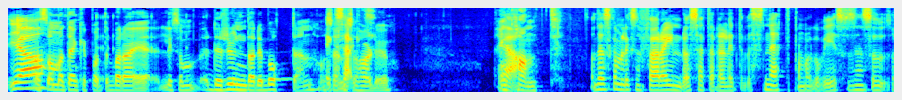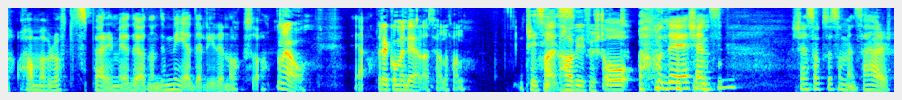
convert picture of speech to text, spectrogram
ja. Alltså om man tänker på att det bara är liksom det rundade botten och sen Exakt. så har du en Ja. kant. Och den ska man liksom föra in då och sätta den lite snett på något vis. Och sen så har man väl ofta spermiedödande medel i den också. Ja. Ja. Rekommenderas i alla fall. Precis. Har- har vi förstått. Och, och det känns, känns också som en så här,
